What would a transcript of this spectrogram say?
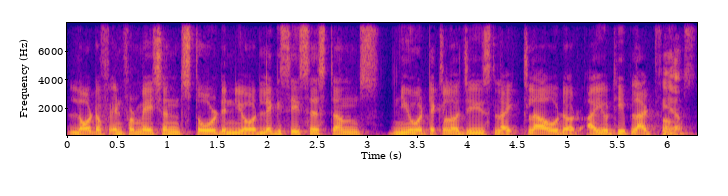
a lot of information stored in your legacy systems, newer technologies like cloud or IoT platforms.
